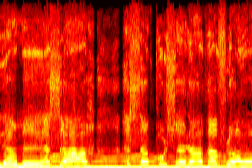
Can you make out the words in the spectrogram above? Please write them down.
Ay, dame esa, esa pulsera de flores.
